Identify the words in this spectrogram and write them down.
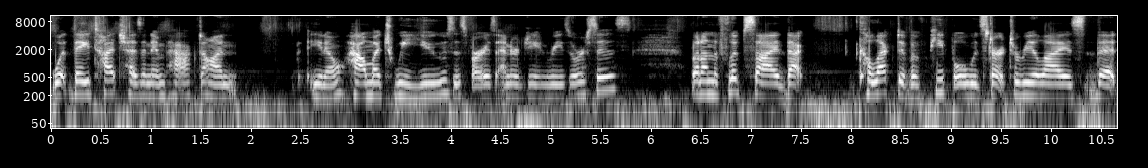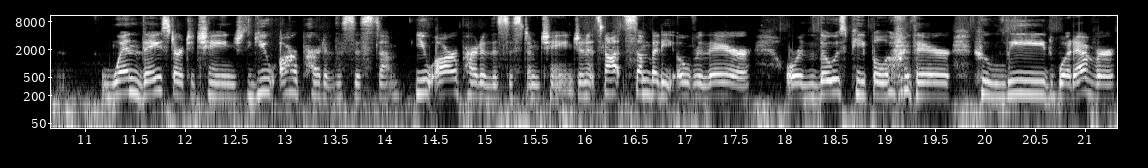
what they touch has an impact on, you know, how much we use as far as energy and resources. But on the flip side, that collective of people would start to realize that when they start to change, you are part of the system. You are part of the system change. And it's not somebody over there or those people over there who lead whatever.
